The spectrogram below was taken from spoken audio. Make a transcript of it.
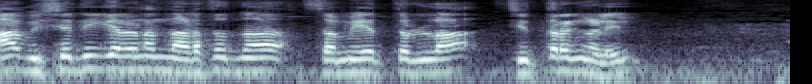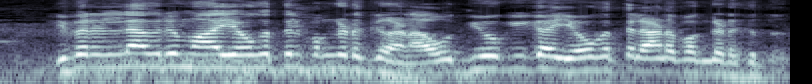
ആ വിശദീകരണം നടത്തുന്ന സമയത്തുള്ള ചിത്രങ്ങളിൽ ഇവരെല്ലാവരും ആ യോഗത്തിൽ പങ്കെടുക്കുകയാണ്. ഔദ്യോഗിക യോഗത്തിലാണ് പങ്കെടുക്കുന്നത്.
